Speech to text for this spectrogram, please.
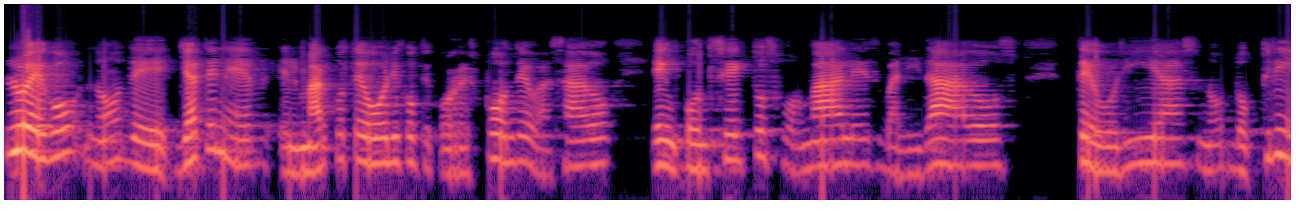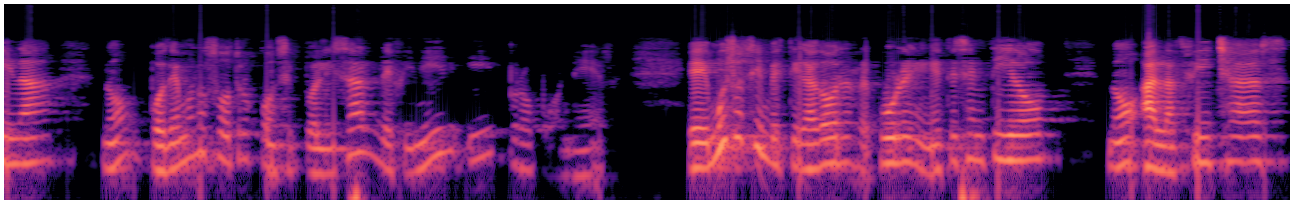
luego, ¿no? De ya tener el marco teórico que corresponde basado en conceptos formales, validados, teorías, ¿no? Doctrina, ¿no? Podemos nosotros conceptualizar, definir y proponer. Eh, muchos investigadores recurren en este sentido ¿no? a las fichas,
